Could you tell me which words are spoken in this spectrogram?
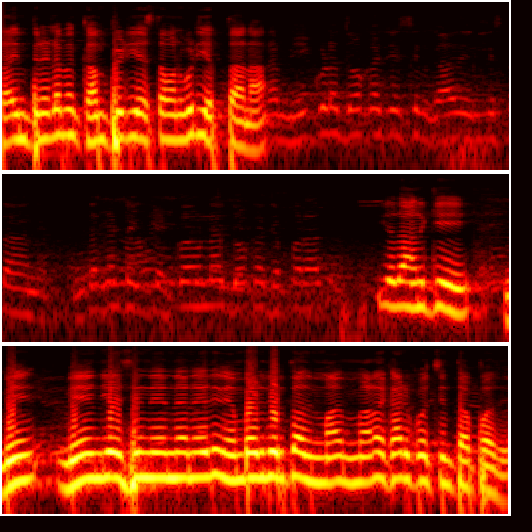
టైం పీరియడ్లో మేము కంప్లీట్ చేస్తామని కూడా చెప్తానా? ఇంకా దానికి మే మేం చేసింది ఏందనేది వెంబడి తిరుగుతుంది. మన కాడికి వచ్చింది తప్పది.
